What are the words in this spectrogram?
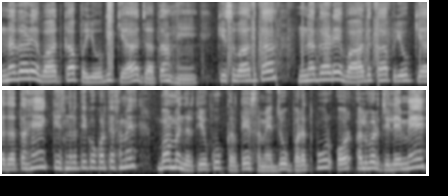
नगड़े वाद का प्रयोग किया जाता है। किस वाद का? नगड़े वाद का प्रयोग किया जाता है किस नृत्य को करते समय? बम नृत्यों को करते समय, जो भरतपुर और अलवर ज़िले में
